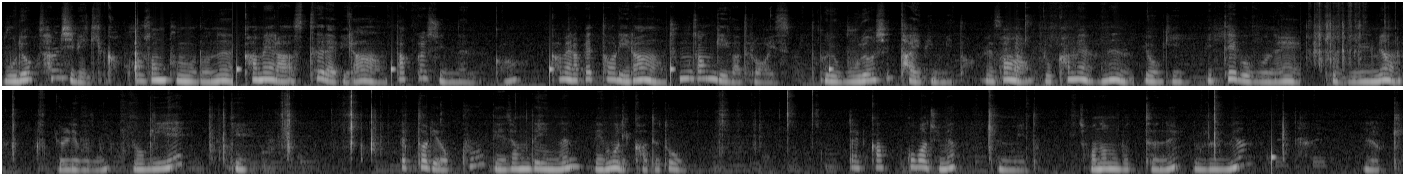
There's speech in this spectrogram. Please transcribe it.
무려 32기가. 구성품으로는 카메라 스트랩이랑 닦을 수 있는 거, 카메라 배터리랑 충전기가 들어가 있습니다. 그리고 무려 C타입입니다. 그래서 이 카메라는 여기 밑에 부분을 이렇게 밀면 열리거든요. 여기에 이렇게 배터리 넣고 내장돼 있는 메모리 카드도 딸깍 꼽아주면 됩니다. 전원 버튼을 누르면 이렇게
